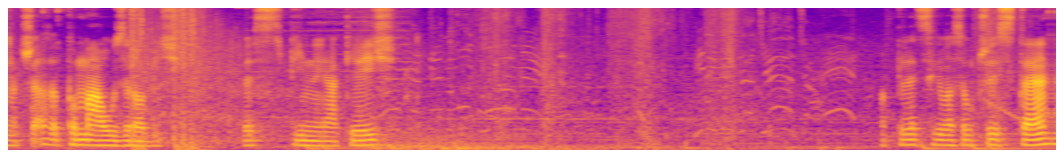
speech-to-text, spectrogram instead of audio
No, trzeba to pomału zrobić. Bez spiny jakiejś. Plecy chyba są czyste.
